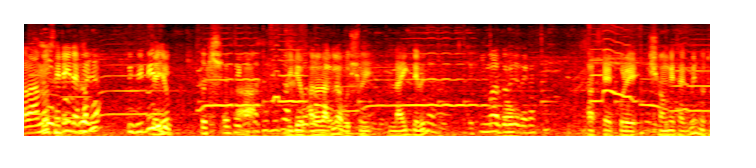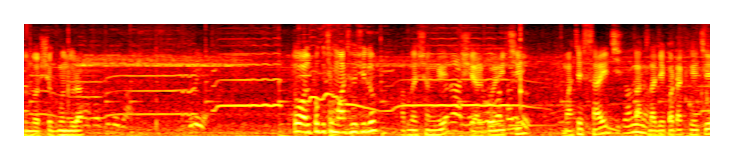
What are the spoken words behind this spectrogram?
আর আমি? সেটাই দেখাবো। যাই হোক ভিডিও ভালো লাগলে অবশ্যই লাইক দেবেন। সাবস্ক্রাইব করে সঙ্গে থাকবেন নতুন দর্শক বন্ধুরা। তো অল্প কিছু মাছ হয়েছিল আপনার সঙ্গে শেয়ার করে নিচ্ছি। মাছের সাইজ কাতলা যে কটা খেয়েছে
